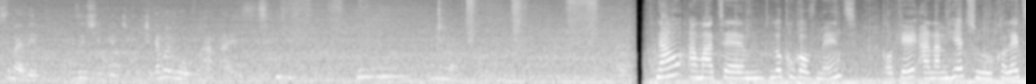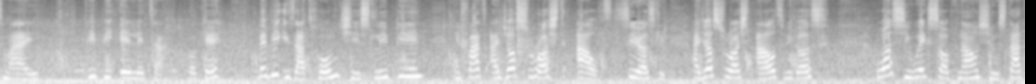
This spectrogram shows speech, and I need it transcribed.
See my baby. Isn't she beautiful? She cannot even open her eyes. Now i'm at um, local government okay? And i'm here to collect my ppa letter okay baby is at home she's sleeping. In fact i just rushed out seriously. I just rushed out because once she wakes up now she'll start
